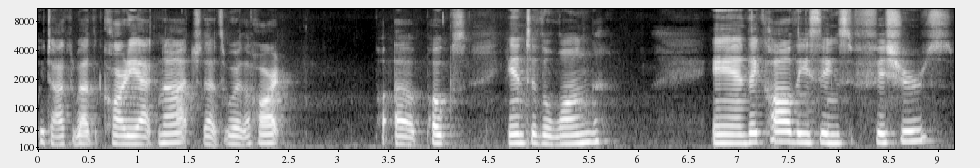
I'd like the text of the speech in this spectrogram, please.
We talked about the cardiac notch. That's where the heart uh, pokes into the lung. And they call these things fissures.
